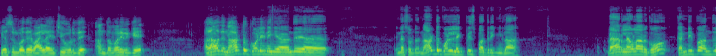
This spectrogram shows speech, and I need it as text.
பேசும்போதே வாயில் எச்சி ஊறுது. அந்த மாதிரி இருக்குது அதாவது நாட்டுக்கோழி நீங்கள் வந்து என்ன சொல்கிறது நாட்டுக்கோழி லெக் பீஸ் பார்த்துருக்கீங்களா? வேறு லெவலாக இருக்கும். கண்டிப்பாக வந்து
